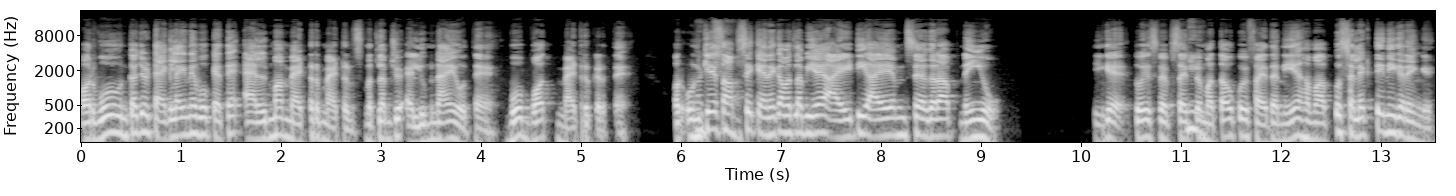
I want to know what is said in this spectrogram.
और वो उनका जो टैगलाइन है वो कहते हैं एल्मा मैटर मैटर्स मतलब जो एल्यूमिनाई होते हैं वो बहुत मैटर करते हैं। और उनके हिसाब अच्छा। हिसाब से कहने का मतलब ये है आई आई आई एम से अगर आप नहीं हो ठीक है? तो इस वेबसाइट पे मत आओ कोई फ़ायदा नहीं है हम आपको सेलेक्ट ही नहीं करेंगे।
